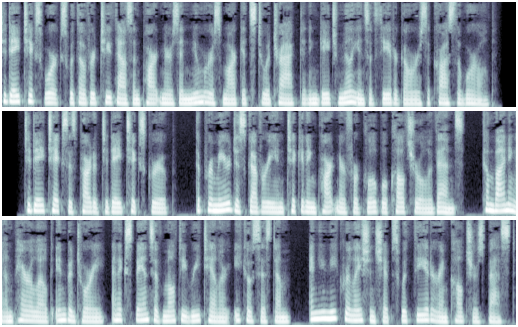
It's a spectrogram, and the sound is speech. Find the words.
Today Tix works with over 2,000 partners in numerous markets to attract and engage millions of theatergoers across the world. Today Tix is part of Today Tix Group, the premier discovery and ticketing partner for global cultural events, combining unparalleled inventory, an expansive multi retailer ecosystem, and unique relationships with theater and culture's best.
